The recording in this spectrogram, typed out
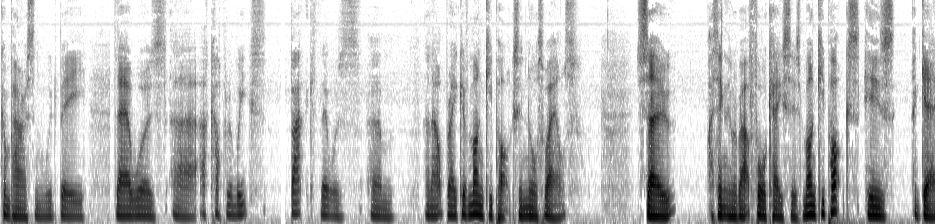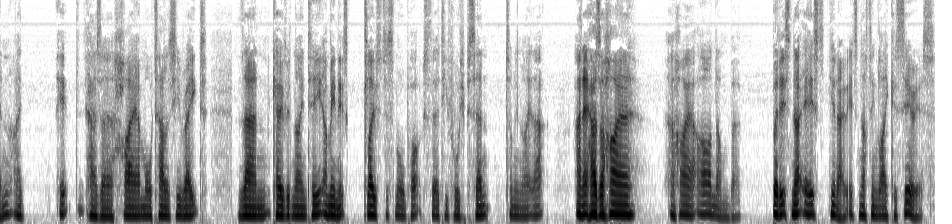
comparison would be there was uh, a couple of weeks back there was um, an outbreak of monkeypox in North Wales. So I think there were about four cases. Monkeypox is again, I, it has a higher mortality rate than COVID nineteen. I mean, it's close to smallpox, 30 40 percent, something like that, and it has a higher a higher R number, but it's not. It's you know, it's nothing like as serious.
